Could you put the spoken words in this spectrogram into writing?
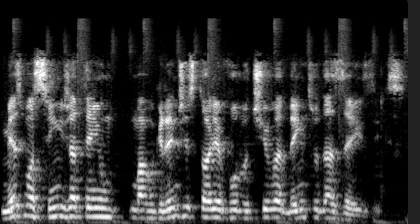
mesmo assim já tem um, uma grande história evolutiva dentro das ASICs.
